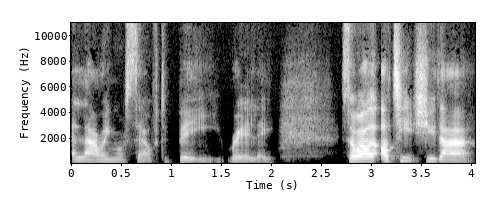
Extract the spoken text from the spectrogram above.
allowing yourself to be really so I'll, I'll, teach you that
